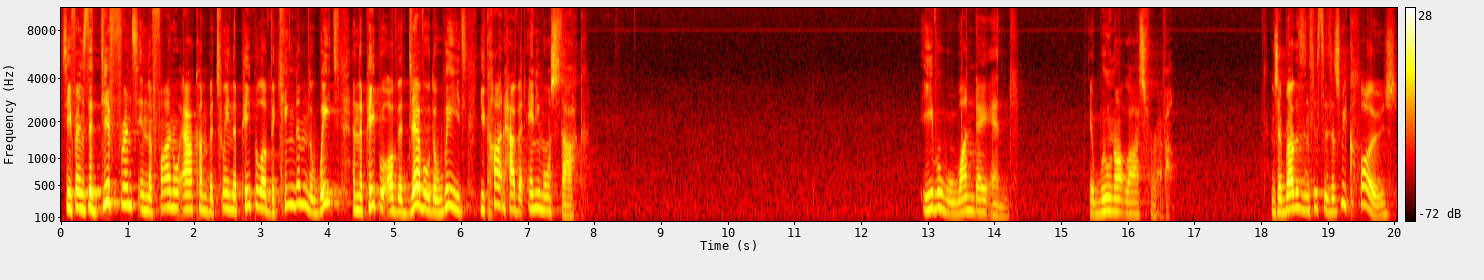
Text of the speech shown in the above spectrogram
See, friends, the difference in the final outcome between the people of the kingdom, the wheat, and the people of the devil, the weeds, you can't have it any more stark. Evil will one day end, it will not last forever. And so, brothers and sisters, as we close,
